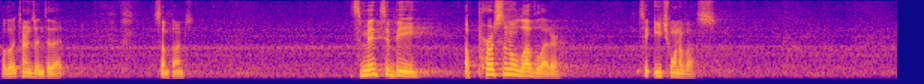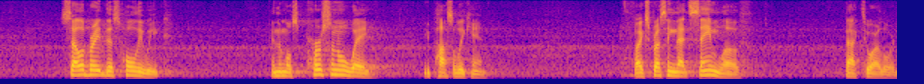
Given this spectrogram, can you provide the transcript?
although it turns into that sometimes. It's meant to be a personal love letter to each one of us. Celebrate this Holy Week in the most personal way you possibly can by expressing that same love back to our Lord.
